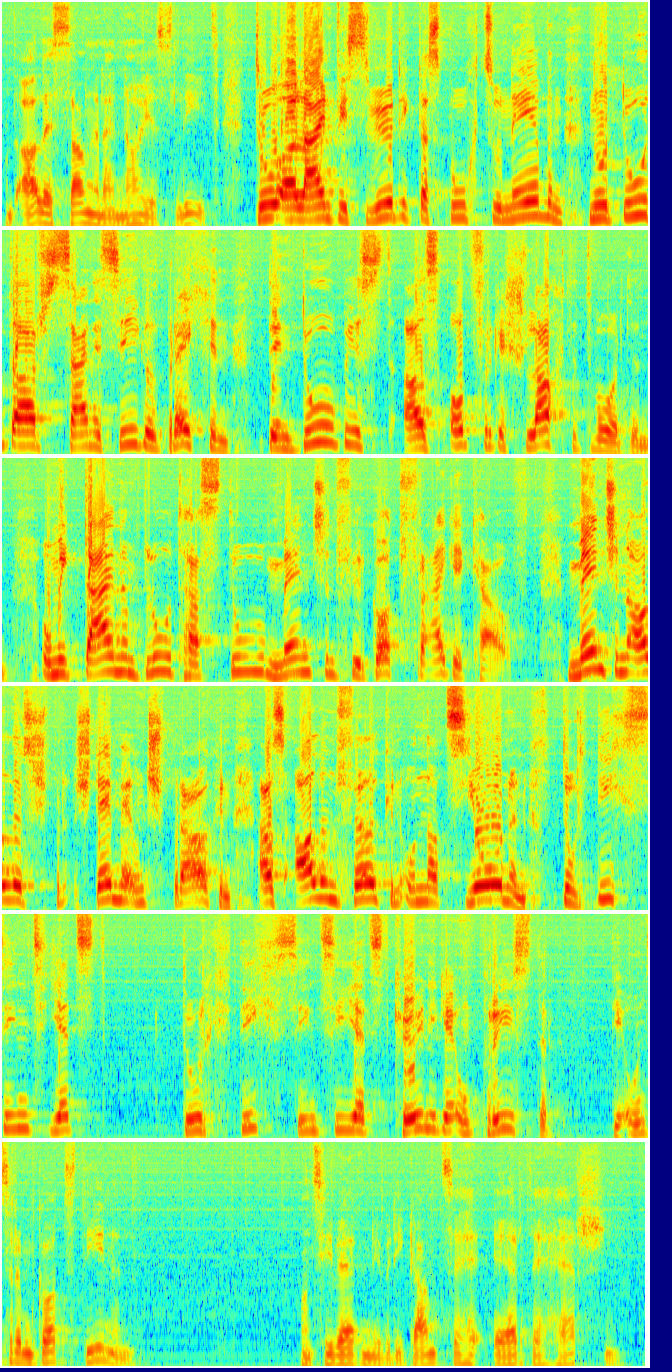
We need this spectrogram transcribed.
Und alle sangen ein neues Lied. Du allein bist würdig, das Buch zu nehmen. Nur du darfst seine Siegel brechen, denn du bist als Opfer geschlachtet worden. Und mit deinem Blut hast du Menschen für Gott freigekauft. Menschen aller Stämme und Sprachen, aus allen Völkern und Nationen. Durch dich sind jetzt, durch dich sind sie jetzt Könige und Priester, die unserem Gott dienen. Und sie werden über die ganze Erde herrschen.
